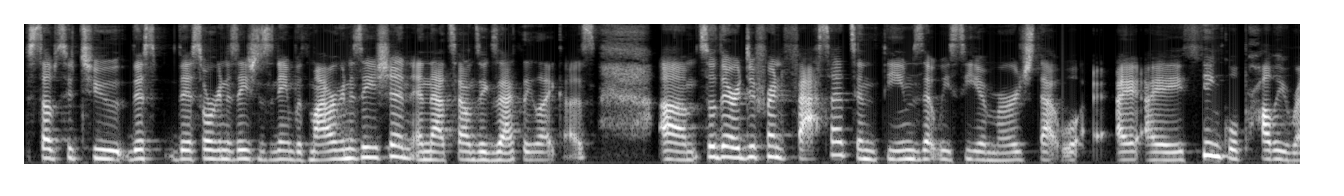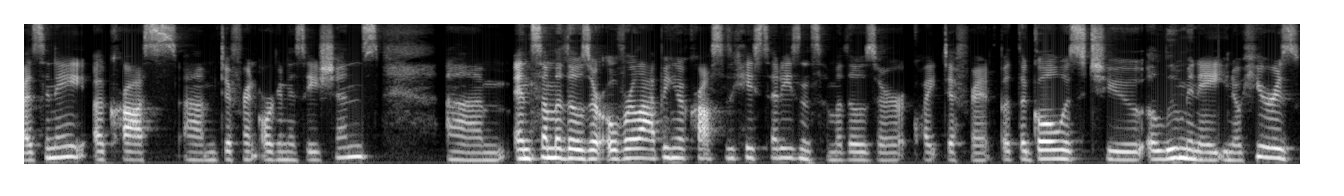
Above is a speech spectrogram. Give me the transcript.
substitute this this organization's name with my organization, and that sounds exactly like us. Um, so there are different facets and themes that we see emerge that will I, I think will probably resonate across um, different organizations. Um, and some of those are overlapping across the case studies, and some of those are quite different. But the goal was to illuminate, you know, here is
